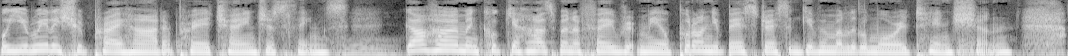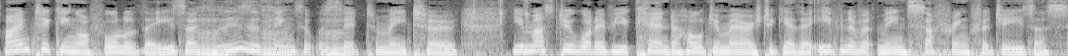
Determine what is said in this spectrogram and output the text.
Well, you really should pray harder. Prayer changes things. Go home and cook your husband a favourite meal. Put on your best dress and give him a little more attention. I'm ticking off all of these. I- mm, these are mm, things that were mm. said to me too. You must do whatever you can to hold your marriage together, even if it means suffering for Jesus.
